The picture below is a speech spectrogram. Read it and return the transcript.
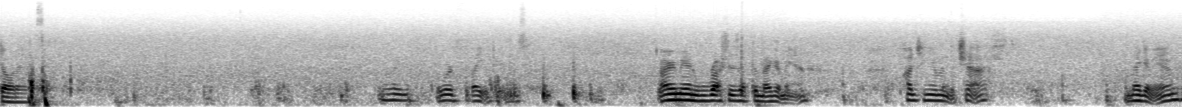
Don't ask. The that I use. Iron Man rushes up to Mega Man, punching him in the chest. Mega Man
